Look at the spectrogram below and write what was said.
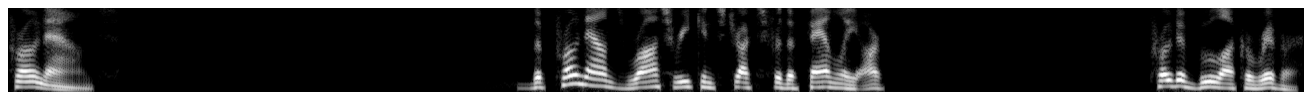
Pronouns The pronouns Ross reconstructs for the family are Proto-Bulaka River.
